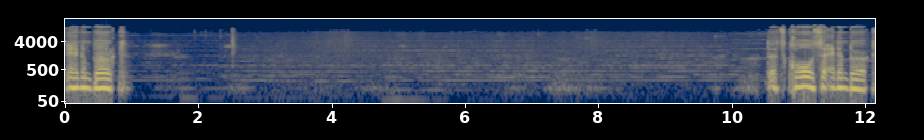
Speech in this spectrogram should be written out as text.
Edinburgh. Große Edinburgh.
